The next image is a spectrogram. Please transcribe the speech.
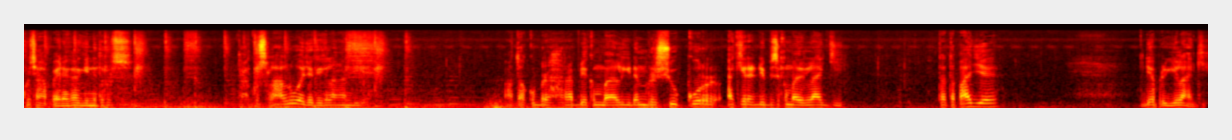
Aku capek deh, Kak, gini terus. Aku selalu aja kehilangan dia. Atau aku berharap dia kembali dan bersyukur akhirnya dia bisa kembali lagi. Tetap aja, dia pergi lagi.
